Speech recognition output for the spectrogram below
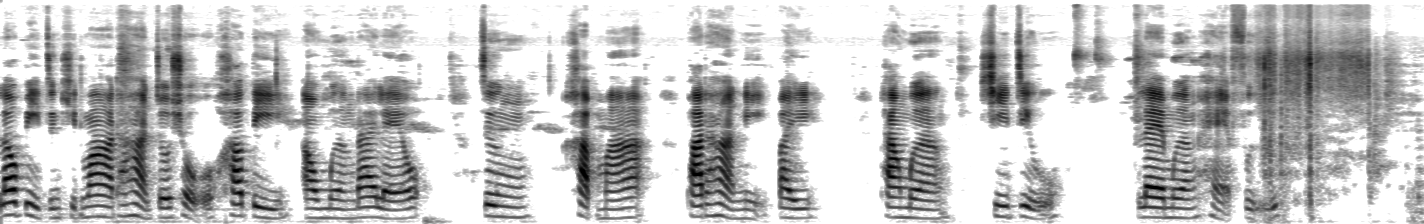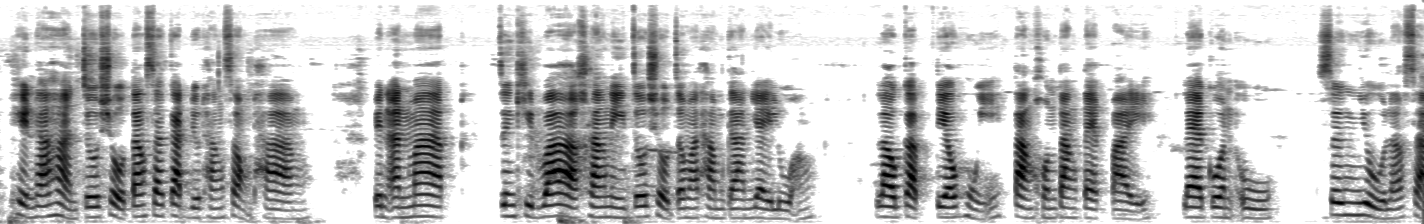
เล่าปีจึงคิดว่าทหารโจโฉเข้าตีเอาเมืองได้แล้ว จึงขับม้าพาทหารหนีไปทางเมืองชีจิ๋วแลเมืองแห่ฝือ เห็นทหารโจโฉตั้งสกัดอยู่ทั้งสองทาง เป็นอันมากจึงคิดว่าครั้งนี้โจโฉจะมาทำการใหญ่หลวง เรากับเตียวหุยต่างคนต่างแตกไป แลกวนอู ซึ่งอยู่รักษา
